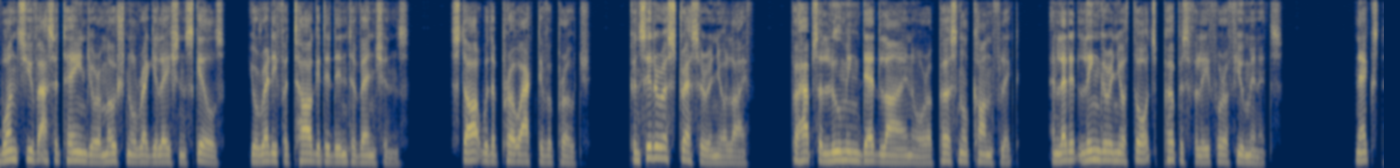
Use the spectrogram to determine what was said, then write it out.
Once you've ascertained your emotional regulation skills, you're ready for targeted interventions. Start with a proactive approach. Consider a stressor in your life, perhaps a looming deadline or a personal conflict, and let it linger in your thoughts purposefully for a few minutes. Next,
